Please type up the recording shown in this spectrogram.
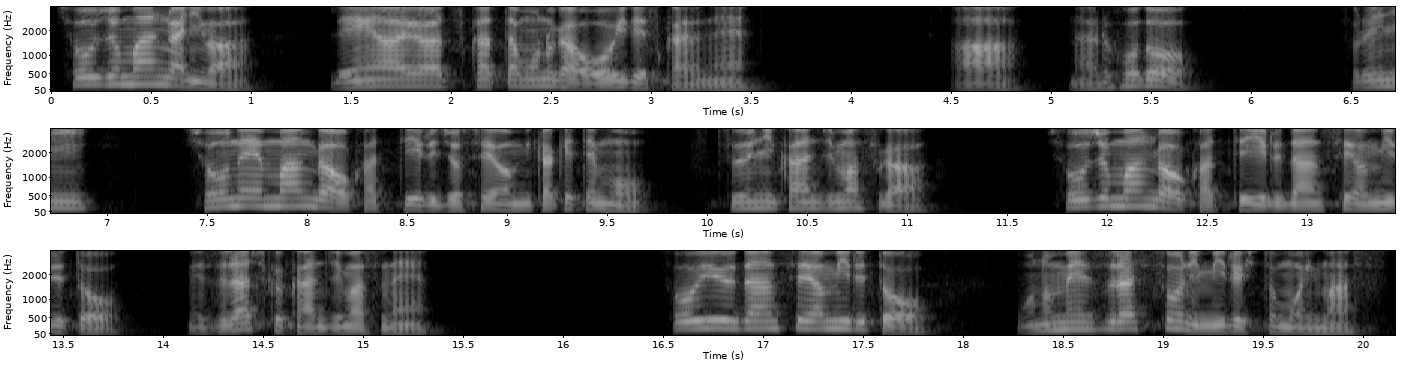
少女漫画には恋愛を扱ったものが多いですからね。ああ、なるほど。それに、少年漫画を買っている女性を見かけても普通に感じますが、少女漫画を買っている男性を見ると珍しく感じますね。そういう男性を見ると、物珍しそうに見る人もいます。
